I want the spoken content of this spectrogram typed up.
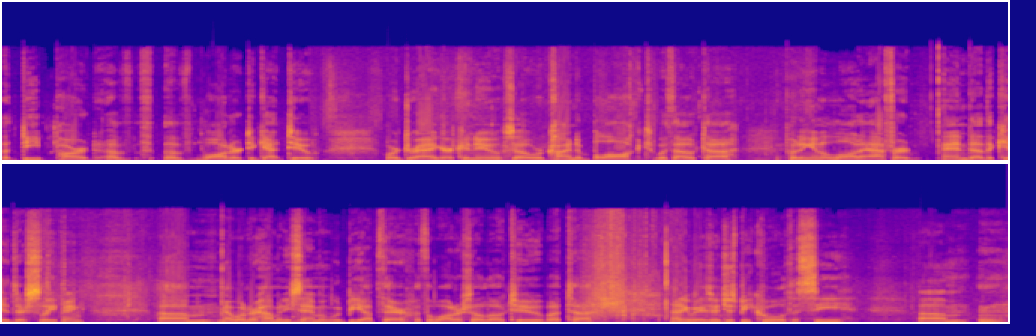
a deep part of, of water to get to or drag our canoe. So we're kind of blocked without uh, putting in a lot of effort and uh, the kids are sleeping. Um, I wonder how many salmon would be up there with the water so low too. But uh, anyways, it'd just be cool to see. Um,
